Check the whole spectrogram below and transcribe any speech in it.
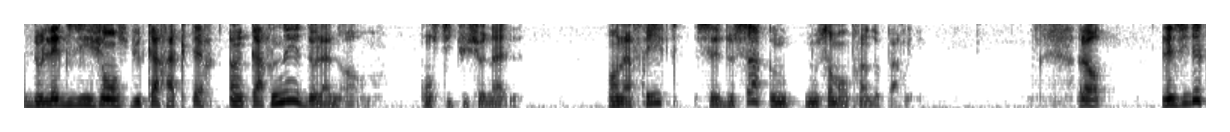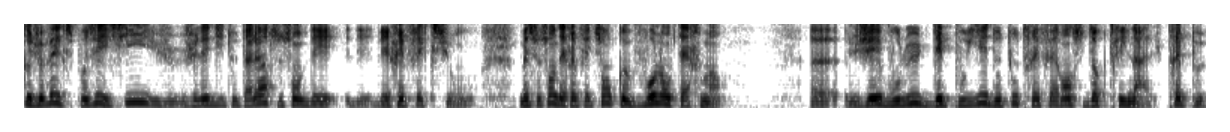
de l'exigence du caractère incarné de la norme constitutionnelle. En Afrique, c'est de ça que nous, sommes en train de parler. Alors, les idées que je vais exposer ici, je, l'ai dit tout à l'heure, ce sont des, réflexions, mais ce sont des réflexions que volontairement, euh, j'ai voulu dépouiller de toute référence doctrinale, très peu.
